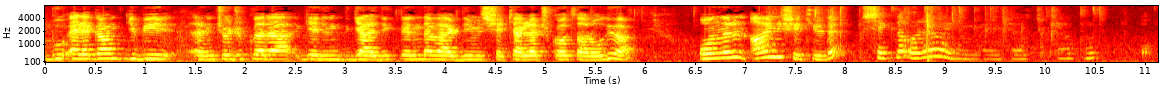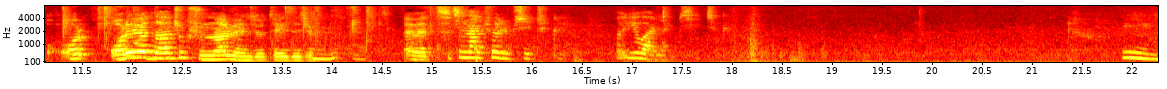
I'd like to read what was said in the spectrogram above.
bu elegant gibi hani çocuklara gelin geldiklerinde verdiğimiz şekerler, çikolatalar oluyor. Onların aynı şekilde Şekli oraya mi benziyor? Azıcık ya bu. or- oraya daha çok şunlar benziyor teyzeciğim. Evet. İçinden şöyle bir şey çıkıyor. Yuvarlak bir şey çıkıyor. Hmm.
